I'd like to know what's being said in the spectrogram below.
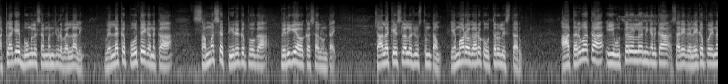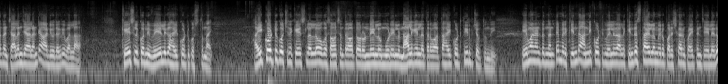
అట్లాగే భూములకు సంబంధించి కూడా వెళ్ళాలి. వెళ్ళకపోతే కనుక సమస్య తీరకపోగా పెరిగే అవకాశాలు ఉంటాయి. చాలా కేసులలో చూస్తుంటాం. ఎంఆర్ఓ గారు ఒక ఉత్తర్వులు ఇస్తారు. ఆ తర్వాత ఈ ఉత్తర్వులని కనుక సరిగా లేకపోయినా దాన్ని ఛాలెంజ్ చేయాలంటే ఆడియో దగ్గరికి వెళ్ళాలి. కేసులు కొన్ని వేలుగా హైకోర్టుకు వస్తున్నాయి. హైకోర్టుకు వచ్చిన కేసులలో ఒక సంవత్సరం తర్వాత రెండేళ్ళు మూడేళ్ళు నాలుగేళ్ళ తర్వాత హైకోర్టు తీర్పు చెబుతుంది. ఏమని అంటుందంటే మీరు కింద అన్ని కోర్టుకు వెళ్ళి రాలి కింద స్థాయిలో మీరు పరిష్కారం ప్రయత్నం చేయలేదు.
